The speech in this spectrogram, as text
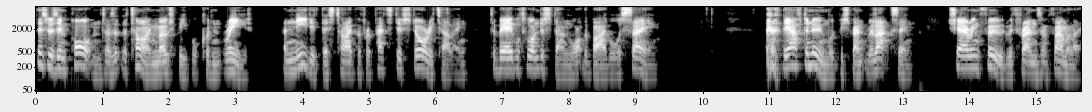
This was important as at the time most people couldn't read and needed this type of repetitive storytelling to be able to understand what the Bible was saying. the afternoon would be spent relaxing, sharing food with friends and family,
